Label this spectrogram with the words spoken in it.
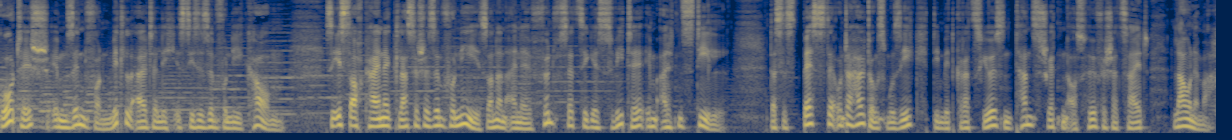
Gotisch im Sinn von mittelalterlich ist diese Symphonie kaum. Sie ist auch keine klassische Symphonie, sondern eine fünfsätzige Suite im alten Stil. Das ist beste Unterhaltungsmusik, die mit graziösen Tanzschritten aus höfischer Zeit Laune macht.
